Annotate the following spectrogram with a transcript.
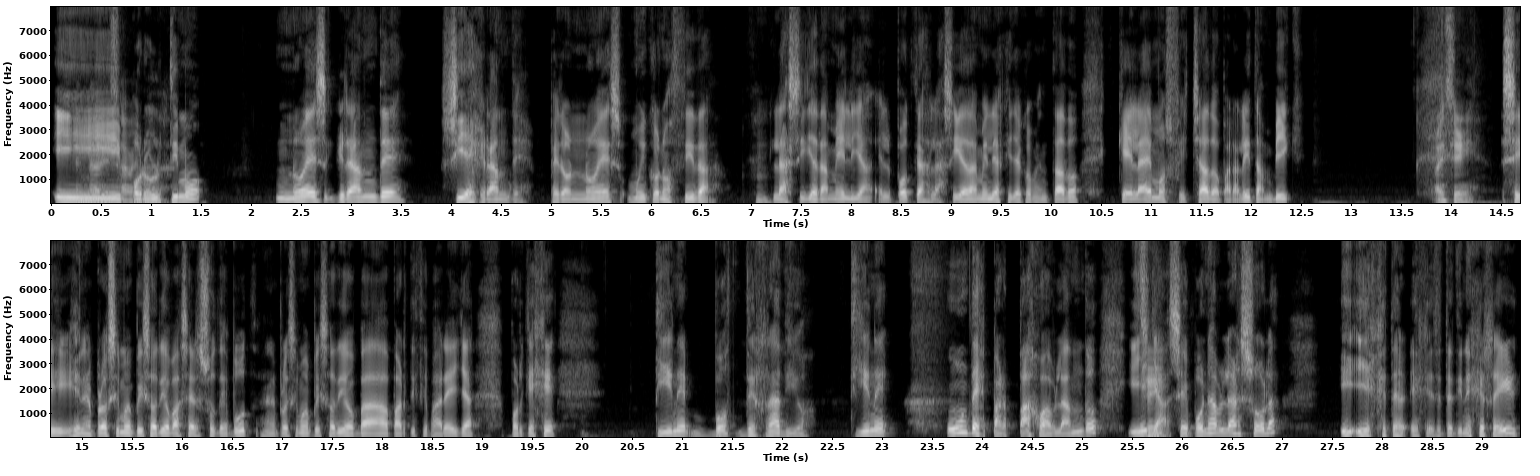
Y por último, no es grande, sí es grande, pero no es muy conocida hmm. la silla de Amelia, el podcast La silla de Amelia que ya he comentado, que la hemos fichado para Litan Big. Ay, sí. Sí, y en el próximo episodio va a ser su debut. En el próximo episodio va a participar ella, porque es que tiene voz de radio, tiene un desparpajo hablando y ella se pone a hablar sola y, es, que te, tienes que reír.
